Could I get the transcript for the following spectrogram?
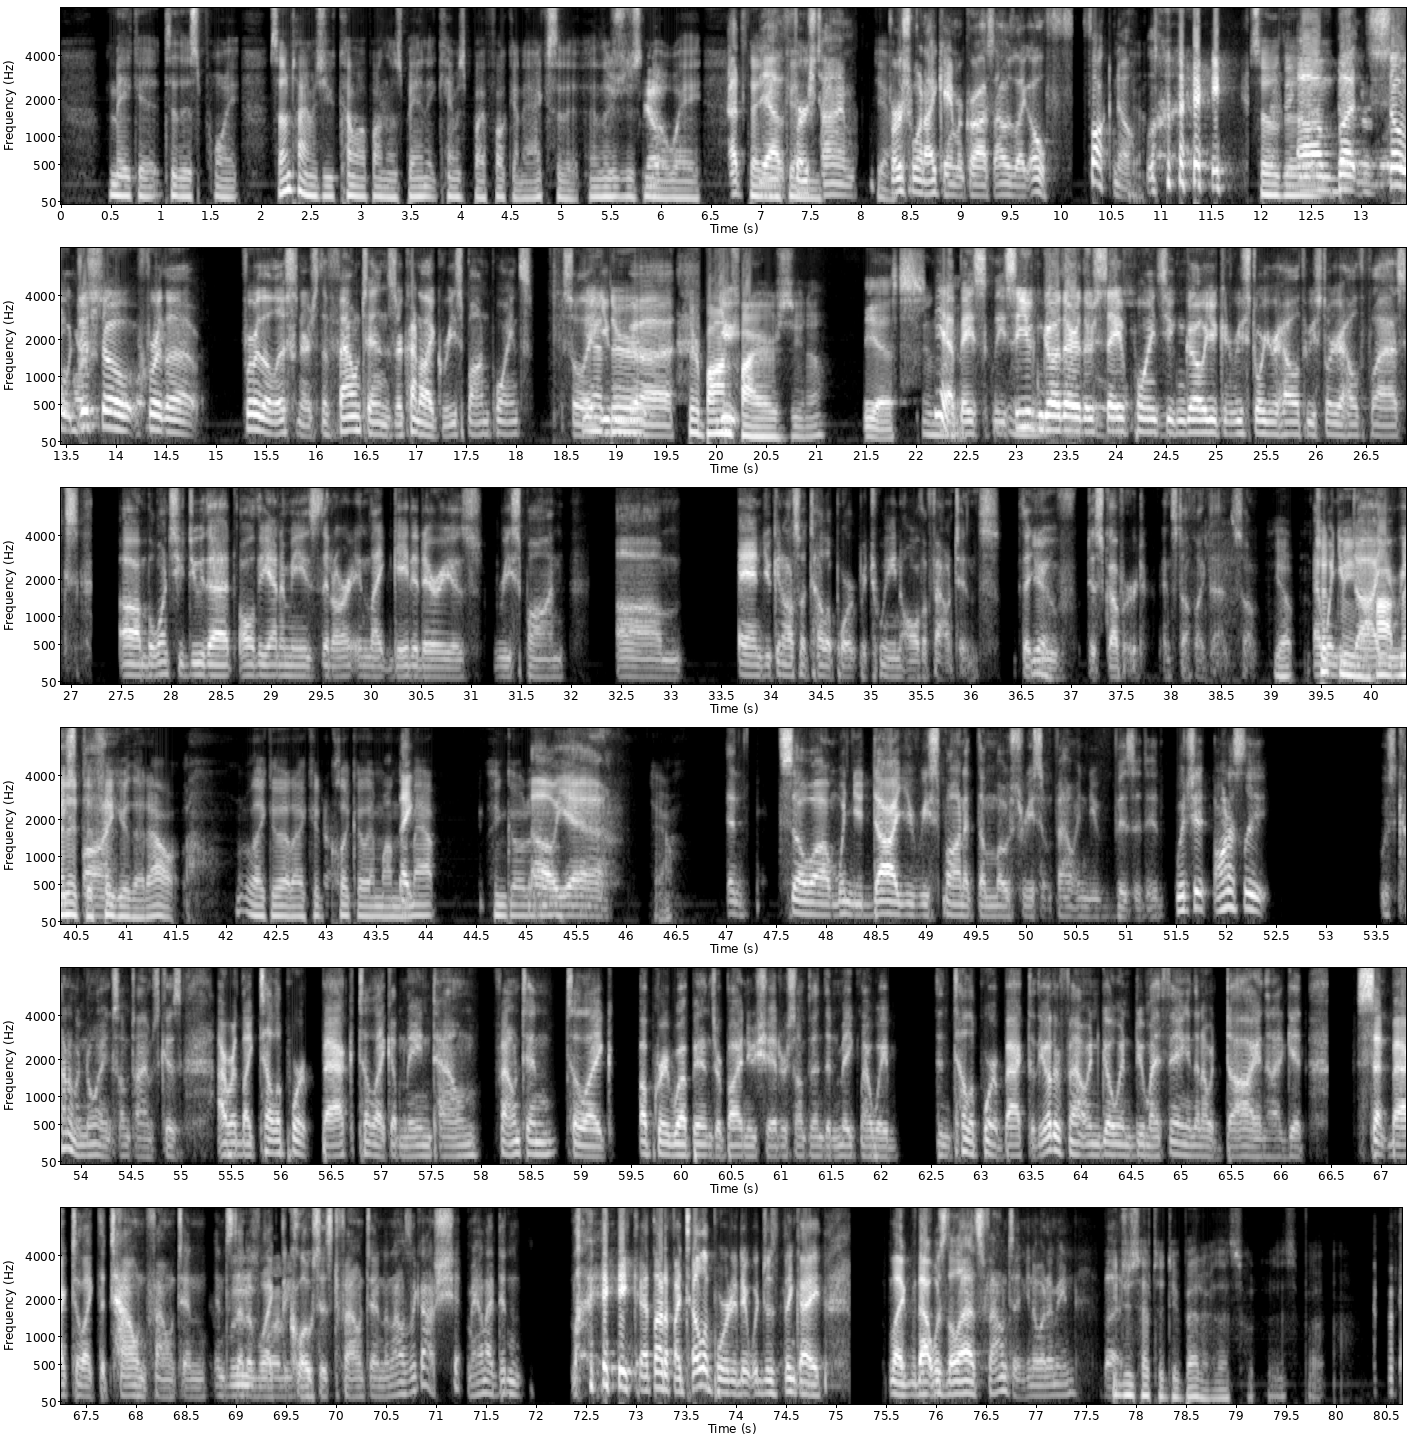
make it to this point? Sometimes you come up on those bandit camps by fucking accident, and there's just no way. That's that yeah. you The first time, Yeah. first one I came across, I was like, oh fuck no. So the um, but so just so for for the for the listeners, the fountains are kind of like respawn points. So like Yeah, you they're- uh, they're bonfires, you know. Yes. in Yeah, the- basically. So you can go there. There's save points. You can go. You can restore your health. Restore your health flasks. Um, but once you do that, all the enemies that aren't in like gated areas respawn. Um, and you can also teleport between all the fountains that Yeah. you've discovered and stuff like that. So Yep. And Took when you me die, a hot you minute to figure that out. Like that I could click them on the Like- map and go to oh them. yeah, Yeah. And so um, when you die, you respawn at the most recent fountain you visited, which it honestly was kind of annoying sometimes because I would like teleport back to like a main town fountain to like upgrade weapons or buy new shit or something, then make my way, then teleport back to the other fountain, go and do my thing, and then I would die, and then I'd get sent back to like the town fountain instead Lose of like money. the closest fountain. And I was like, oh shit, man, I didn't like. I thought if I teleported, it would just think I like that was the last fountain. You know what I mean? You just have to do better. That's what it is. But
